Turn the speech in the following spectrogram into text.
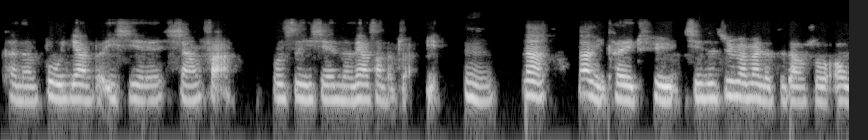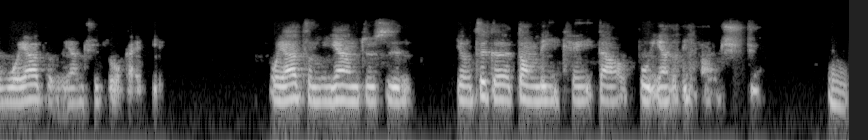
可能不一样的一些想法，或是一些能量上的转变。嗯，那那你可以去，其实去慢慢的知道说，哦，我要怎么样去做改变，我要怎么样，就是有这个动力可以到不一样的地方去。嗯，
